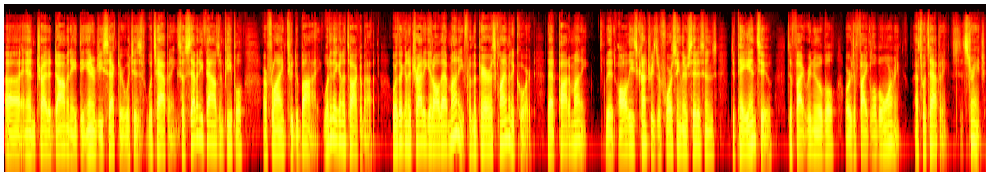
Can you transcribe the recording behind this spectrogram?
uh, and try to dominate the energy sector, which is what's happening. So 70,000 people are flying to Dubai. What are they going to talk about? Or they're going to try to get all that money from the Paris Climate Accord, that pot of money that all these countries are forcing their citizens to pay into to fight renewable or to fight global warming. That's what's happening. It's strange.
